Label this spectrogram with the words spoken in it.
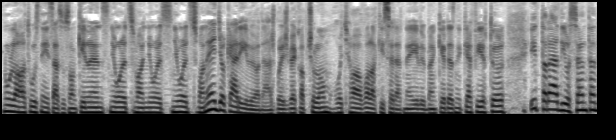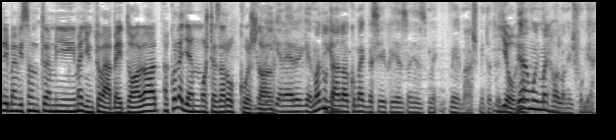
0620 429 88 81, akár élőadásba is bekapcsolom, hogyha valaki szeretne élőben kérdezni Kefirtől. Itt a Rádió Szentendrében viszont mi megyünk tovább egy dallal, akkor legyen most ez a rokkos dal. Ja, igen, erről, igen. Majd igen. utána akkor megbeszéljük, hogy ez, hogy ez miért más, mint a többi. Jó, De jó. amúgy majd hallani is fogják.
